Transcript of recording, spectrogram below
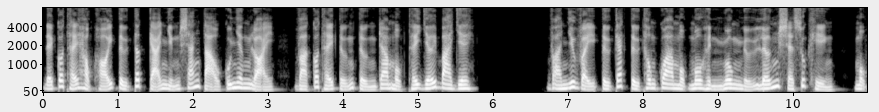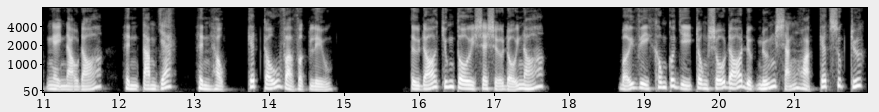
Để có thể học hỏi từ tất cả những sáng tạo của nhân loại và có thể tưởng tượng ra một thế giới 3D. Và như vậy từ các từ thông qua một mô hình ngôn ngữ lớn sẽ xuất hiện, một ngày nào đó, hình tam giác, hình học, kết cấu và vật liệu. Từ đó chúng tôi sẽ sửa đổi nó. Bởi vì không có gì trong số đó được nướng sẵn hoặc kết xuất trước,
